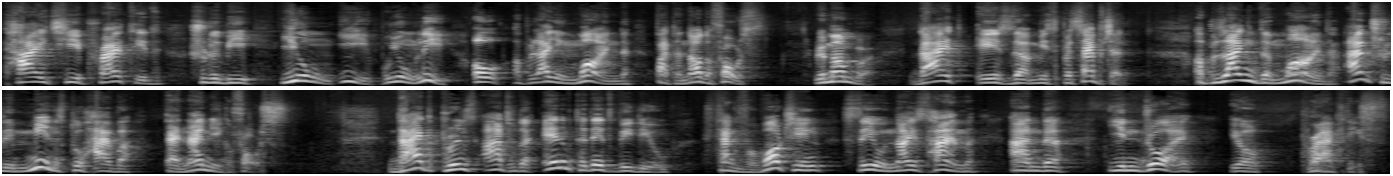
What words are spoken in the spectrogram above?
Tai Chi practice should be Yung Yi Bu Yung Li or applying mind but not force. Remember, that is the misperception. Applying the mind actually means to have a dynamic force. That brings us to the end of today's video. Thanks for watching, see you next time, and uh, enjoy your practice.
